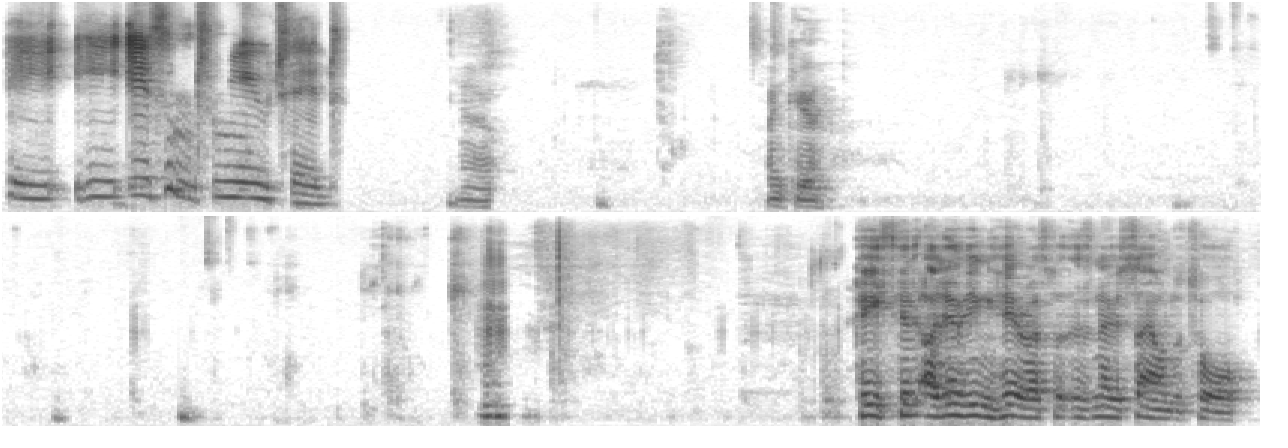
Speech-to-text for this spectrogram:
He he isn't muted. No. Thank you. Keith, can, I don't know if you can hear us, but there's no sound at all.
